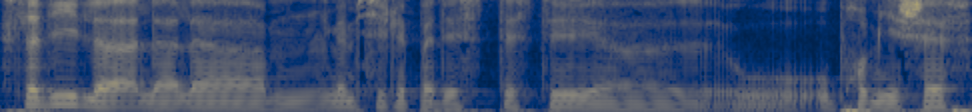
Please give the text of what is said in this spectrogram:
Cela dit, même si je l'ai pas testé euh, au, premier chef,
